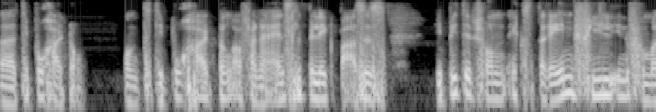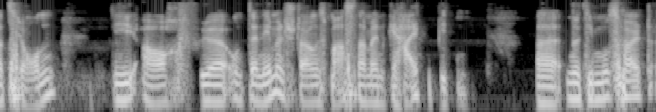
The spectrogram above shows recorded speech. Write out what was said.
äh, die Buchhaltung. Und die Buchhaltung auf einer Einzelbelegbasis die bietet schon extrem viel Information, die auch für Unternehmenssteuerungsmaßnahmen Gehalt bieten. Äh, nur die muss halt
